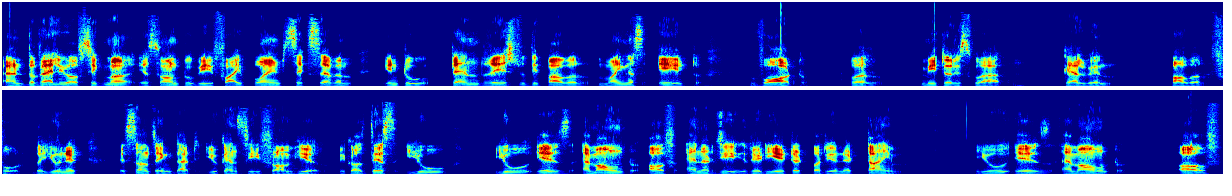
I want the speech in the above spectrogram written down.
And the value of sigma is found to be 5.67 into 10 raised to the power minus 8 watt per meter square kelvin power 4 the unit is something that you can see from here because this u U is amount of energy radiated per unit time. U is amount of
